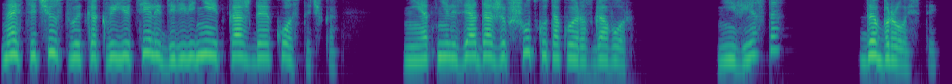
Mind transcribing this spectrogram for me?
Настя чувствует, как в ее теле деревенеет каждая косточка. Нет, нельзя даже в шутку такой разговор. «Невеста?» «Да брось ты!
